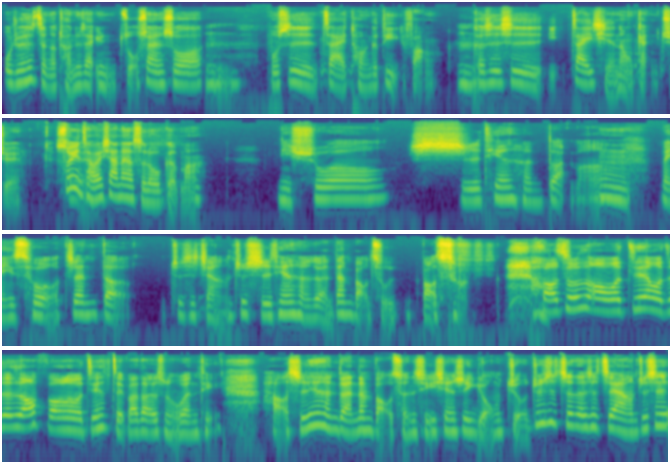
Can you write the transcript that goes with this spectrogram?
我觉得是整个团队在运作，虽然说嗯。不是在同一个地方，嗯，可是是在一起的那种感觉，所以你才会下那个 slogan 吗？你说十天很短吗？嗯，没错，真的就是这样，就十天很短，但保存保存保存什么？我今天我真的是要疯了！我今天嘴巴到底有什么问题？好，十天很短，但保存期限是永久，就是真的是这样，就是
